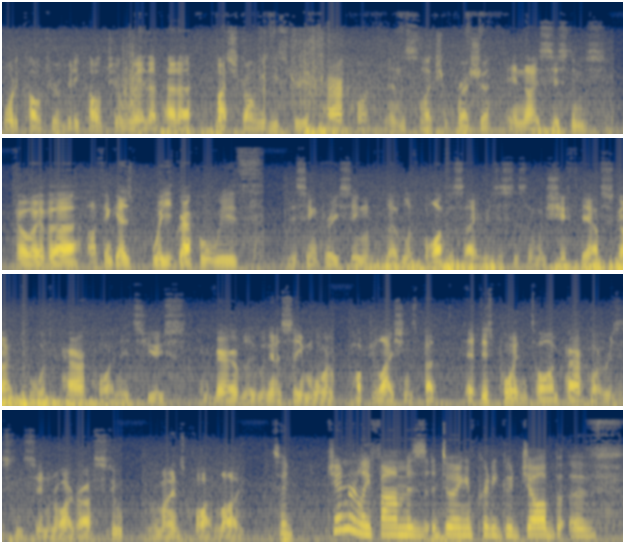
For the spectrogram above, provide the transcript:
horticulture and viticulture, where they've had a much stronger history of paraquat and the selection pressure in those systems. However, I think as we grapple with this increasing level of glyphosate resistance and we shift our scope towards paraquat and its use, invariably we're going to see more populations. But at this point in time, paraquat resistance in ryegrass still remains quite low. So, generally, farmers are doing a pretty good job of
